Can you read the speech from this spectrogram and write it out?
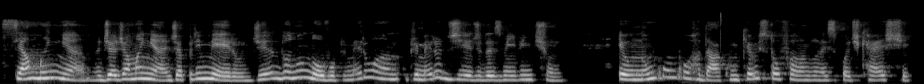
se amanhã, no dia de amanhã, dia primeiro, dia do ano novo, primeiro ano, primeiro dia de 2021, eu não concordar com o que eu estou falando nesse podcast,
